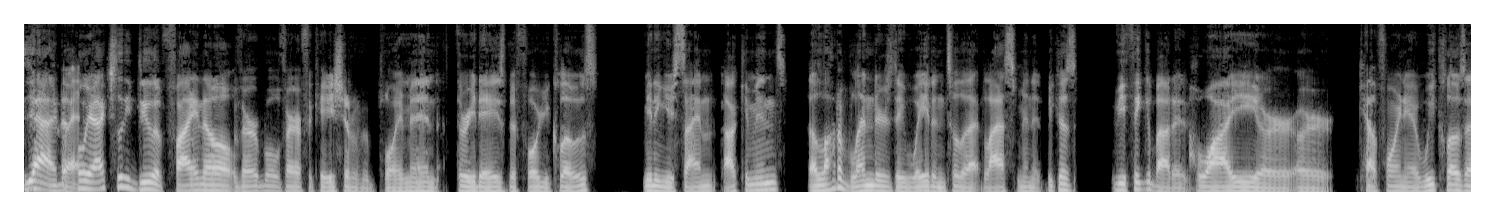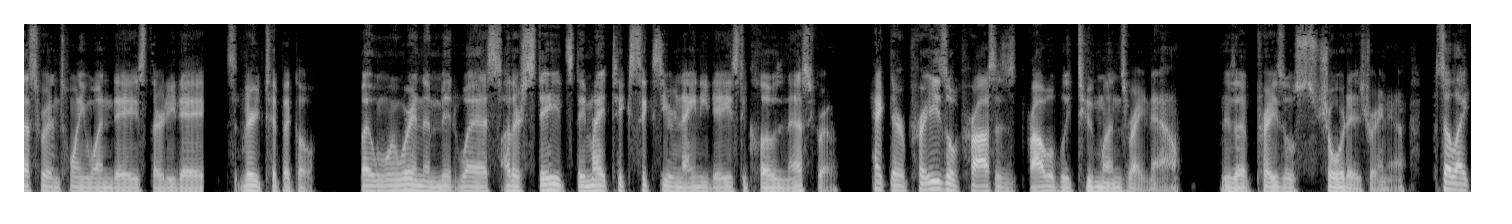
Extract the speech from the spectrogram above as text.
Yeah, ahead. we actually do a final verbal verification of employment three days before you close, meaning you sign documents. A lot of lenders, they wait until that last minute because if you think about it, Hawaii or, or California, we close escrow in 21 days, 30 days. It's very typical. But when we're in the Midwest, other states, they might take 60 or 90 days to close an escrow. Heck, their appraisal process is probably two months right now. There's an appraisal shortage right now. So like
